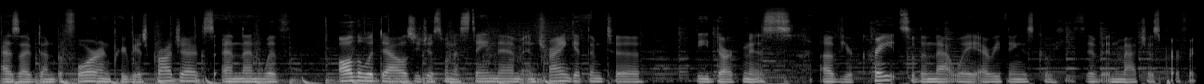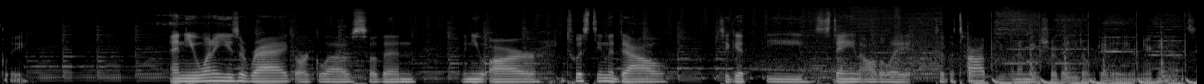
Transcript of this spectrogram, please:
as I've done before in previous projects. And then with all the wood dowels, you just want to stain them and try and get them to the darkness of your crate, so then that way everything is cohesive and matches perfectly and you want to use a rag or gloves so then when you are twisting the dowel to get the stain all the way to the top you want to make sure that you don't get any on your hands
